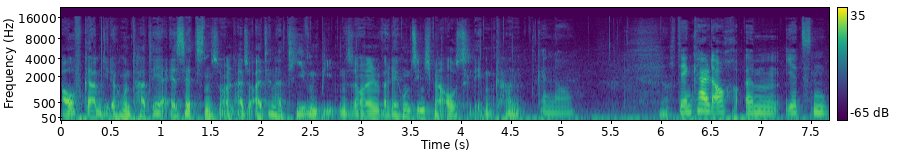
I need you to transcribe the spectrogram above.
Aufgaben, die der Hund hatte, ja ersetzen sollen, also Alternativen bieten sollen, weil der Hund sie nicht mehr ausleben kann. Genau. Ja. Ich denke halt auch, ähm, jetzt ein,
